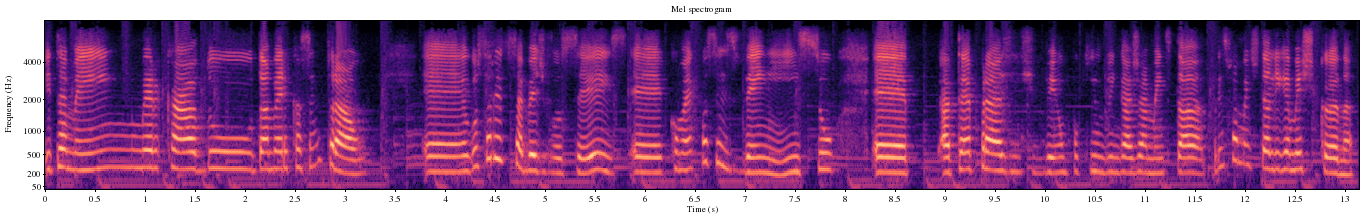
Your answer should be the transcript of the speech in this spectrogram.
e também no mercado da América Central. É, eu gostaria de saber de vocês é, como é que vocês veem isso, é, até para a gente ver um pouquinho do engajamento, da, principalmente da Liga Mexicana.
